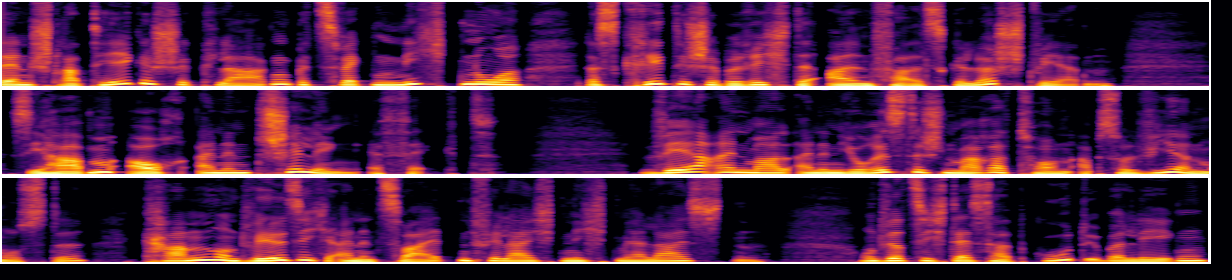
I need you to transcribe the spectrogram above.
Denn strategische Klagen bezwecken nicht nur, dass kritische Berichte allenfalls gelöscht werden, sie haben auch einen Chilling-Effekt. Wer einmal einen juristischen Marathon absolvieren musste, kann und will sich einen zweiten vielleicht nicht mehr leisten und wird sich deshalb gut überlegen,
